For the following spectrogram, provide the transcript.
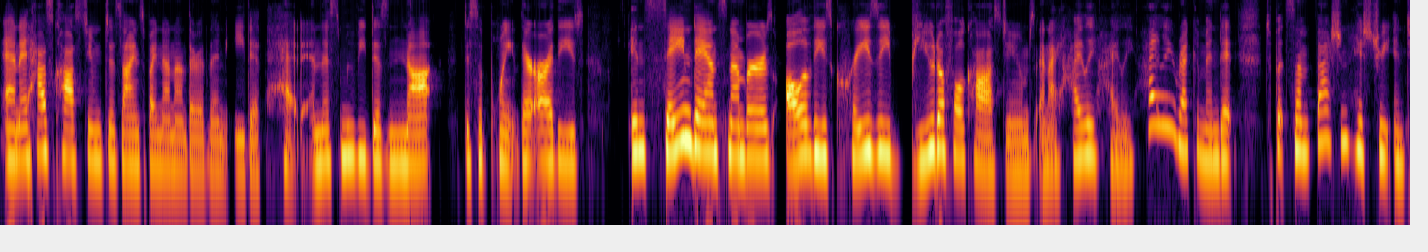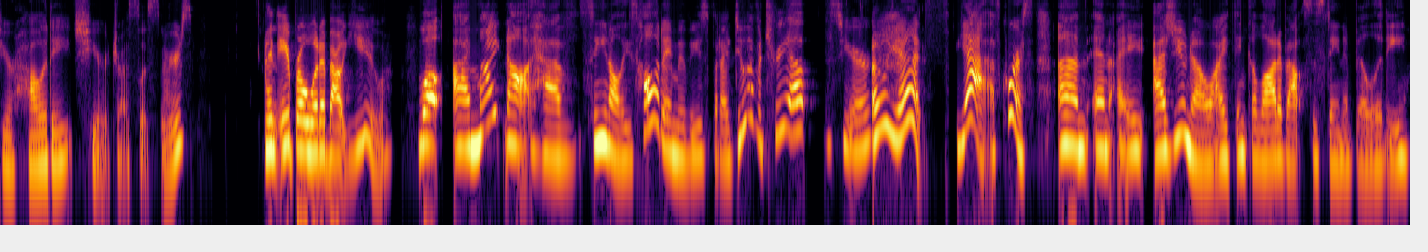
and it has costume designs by none other than Edith Head. And this movie does not disappoint. There are these insane dance numbers, all of these crazy, beautiful costumes, and I highly, highly, highly recommend it to put some fashion history into your holiday cheer dress listeners. And April, what about you? Well, I might not have seen all these holiday movies, but I do have a tree up this year. Oh, yes. Yeah, of course. Um, and I, as you know, I think a lot about sustainability.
